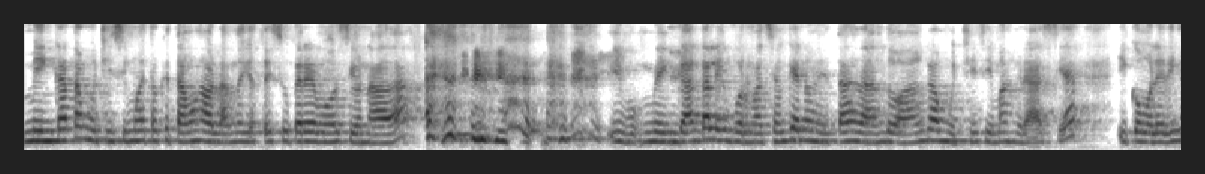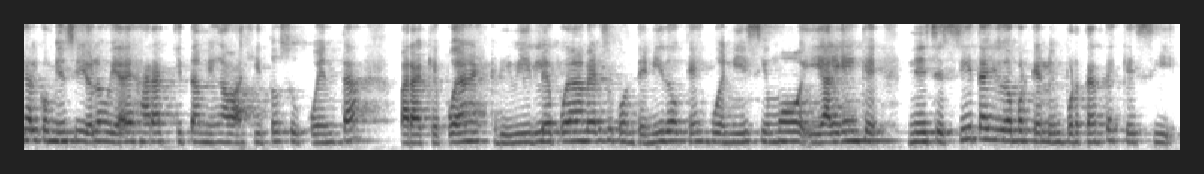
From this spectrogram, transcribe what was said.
Me encanta muchísimo esto que estamos hablando, yo estoy súper emocionada y me encanta la información que nos estás dando, Anga, muchísimas gracias. Y como le dije al comienzo, yo les voy a dejar aquí también abajito su cuenta para que puedan escribirle, puedan ver su contenido que es buenísimo y alguien que necesita ayuda, porque lo importante es que si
